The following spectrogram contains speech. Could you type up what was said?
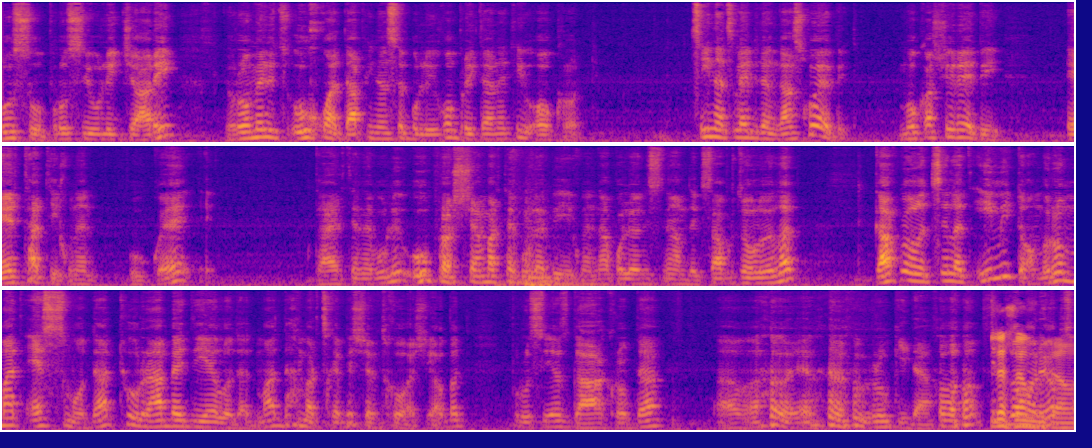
რუსულ-პრუსიული ჯარი, რომელიც უხვა დაფინანსებული იყო ბრიტანეთი ოქროთ. წინა წლებიდან განსხვავებით, მოკავშირეები ერთად იყვნენ უკვე გაერთიანებული, უფრო შემართებულები იყვნენ ნაპოლეონის წინააღმდეგ საბრძოლველად. გარკვეულწილად იმიტომ, რომ მათ ესმოდა თუ რა ბედიელოდათ მათ დამარცხების შემთხვევაში, ალბათ პრუსიას გააქრობდა რუკიდა ხო? ინგლისურის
